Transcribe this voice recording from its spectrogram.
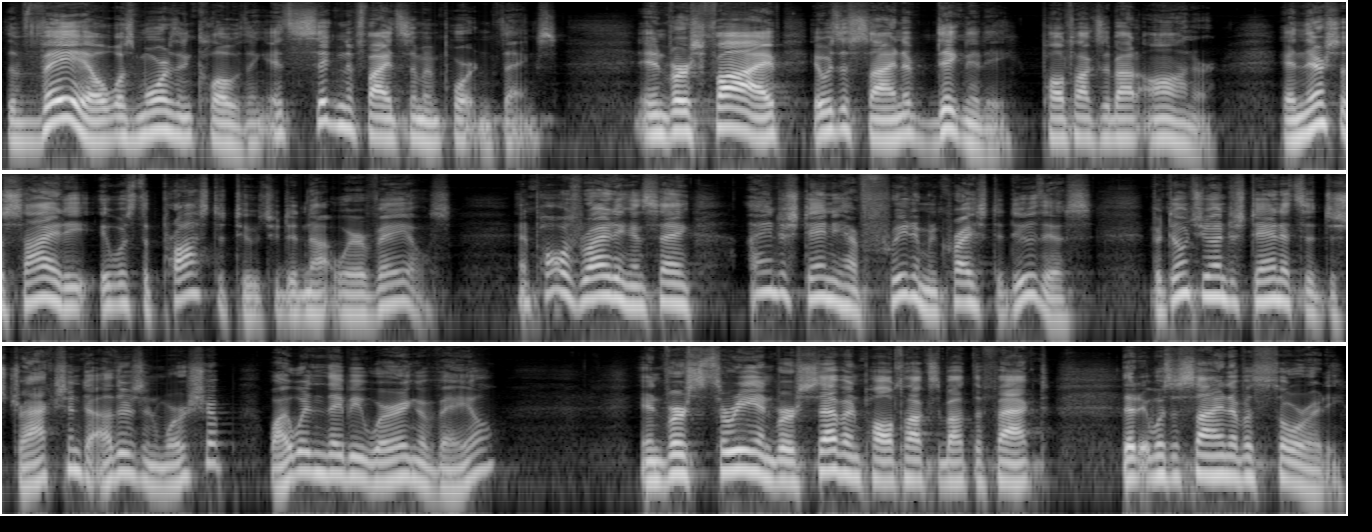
The veil was more than clothing, it signified some important things. In verse 5, it was a sign of dignity. Paul talks about honor. In their society, it was the prostitutes who did not wear veils. And Paul's writing and saying, I understand you have freedom in Christ to do this, but don't you understand it's a distraction to others in worship? Why wouldn't they be wearing a veil? In verse 3 and verse 7, Paul talks about the fact that it was a sign of authority.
